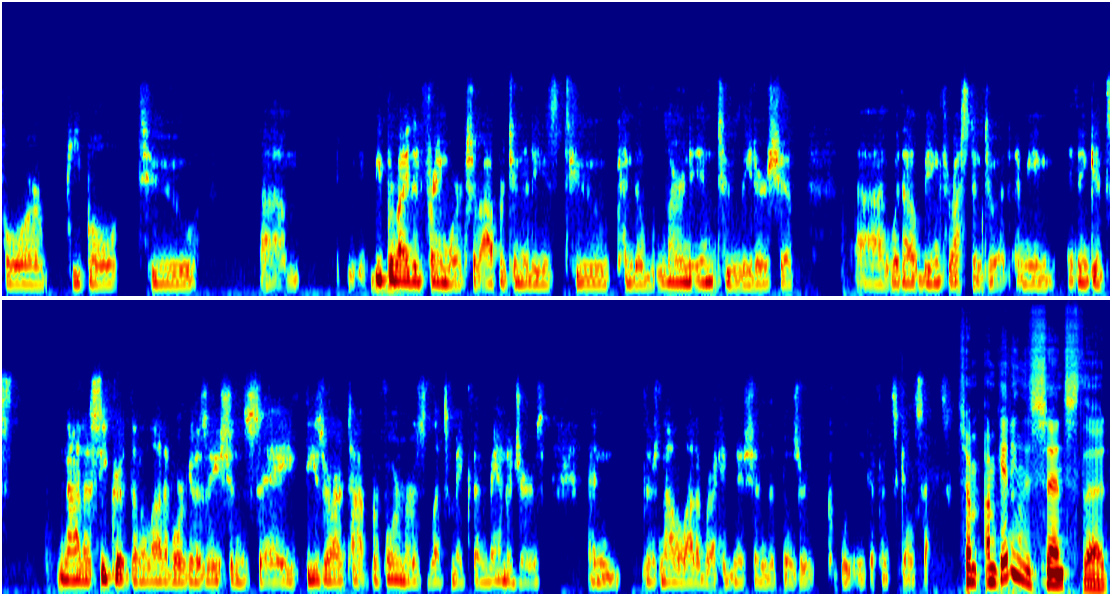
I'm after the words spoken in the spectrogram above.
for people to um, be provided frameworks or opportunities to kind of learn into leadership uh, without being thrust into it. I mean, I think it's not a secret that a lot of organizations say these are our top performers let's make them managers and there's not a lot of recognition that those are completely different skill sets so I'm, I'm getting the sense that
